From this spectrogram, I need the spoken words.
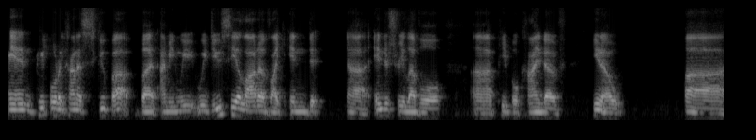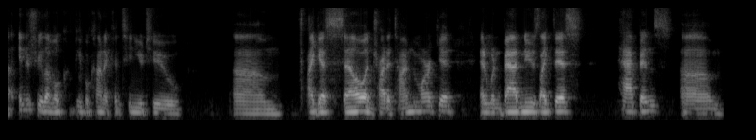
and people to kind of scoop up. But I mean, we we do see a lot of like in uh, industry level uh, people kind of, you know, uh, industry level people kind of continue to, um, I guess, sell and try to time the market. And when bad news like this happens, um,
